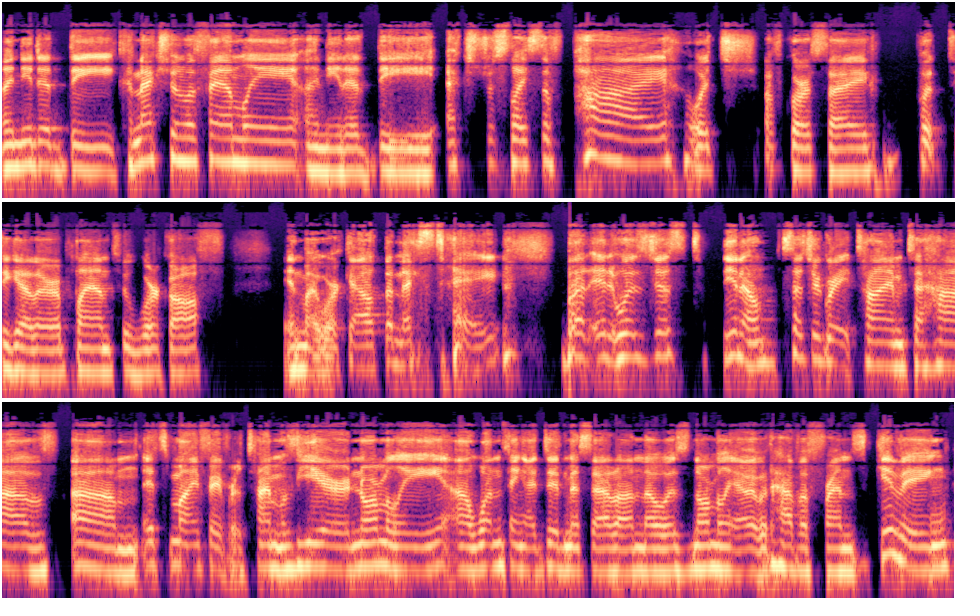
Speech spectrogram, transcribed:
I needed the connection with family. I needed the extra slice of pie, which of course I put together a plan to work off in my workout the next day. But it was just, you know, such a great time to have. Um, it's my favorite time of year. Normally, uh, one thing I did miss out on though is normally I would have a friend's giving.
